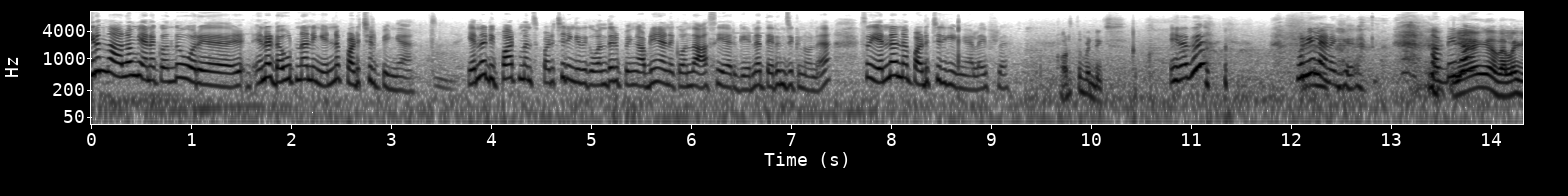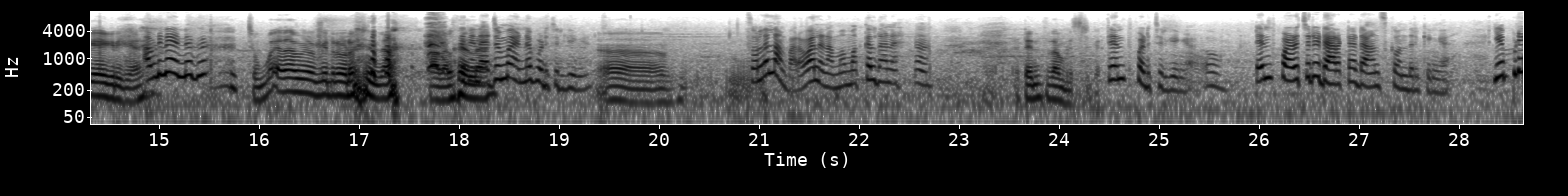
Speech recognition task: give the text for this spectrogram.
இருந்தாலும் எனக்கு வந்து ஒரு என்ன டவுட்னா நீங்கள் என்ன படிச்சிருப்பீங்க? என்ன டிபார்ட்மெண்ட்ஸ் படிச்சு நீங்கள் இதுக்கு வந்திருப்பீங்க அப்படின்னு எனக்கு வந்து ஆசையாக இருக்குது என்ன தெரிஞ்சுக்கணும்னு. ஸோ என்னென்ன படிச்சிருக்கீங்க லைஃப்பில் ஆர்த்தோபெட்டிக்ஸ் என்னது? புரியல எனக்கு. அப்படி ஏங்க அதெல்லாம் கேட்குறீங்க அப்படின்னா என்னது? சும்மா ஏதாவது மீட்டர் வேண்டியதுதான். அதெல்லாம் நிஜமா என்ன படிச்சிருக்கீங்க? சொல்லலாம் பரவாயில்ல நம்ம மக்கள் தானே. டென்த்து தான் படிச்சிருக்கேன். டென்த் படிச்சிருக்கீங்க. ஓ. டென்த் படிச்சுட்டு டேரெக்டாக டான்ஸ்க்கு வந்திருக்கீங்க. எப்படி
